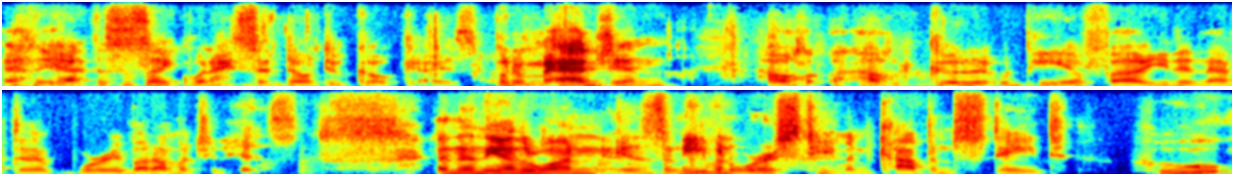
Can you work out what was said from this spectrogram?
And yeah, this is like when I said don't do coke, guys. But imagine how how good it would be if uh, you didn't have to worry about how much it is. And then the other one is an even worse team in Coppin State, who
